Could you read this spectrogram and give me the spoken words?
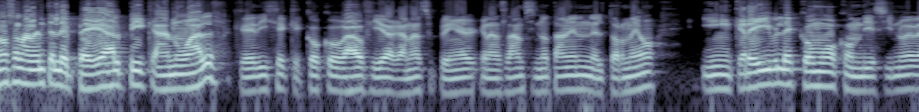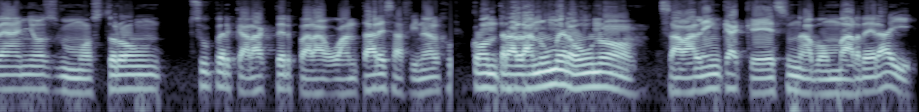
no solamente le pegué al pick anual, que dije que Coco Gauff iba a ganar su primer Grand Slam, sino también en el torneo. Increíble cómo con 19 años mostró un super carácter para aguantar esa final contra la número uno Zabalenka, que es una bombardera y,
